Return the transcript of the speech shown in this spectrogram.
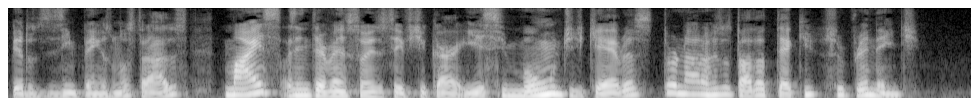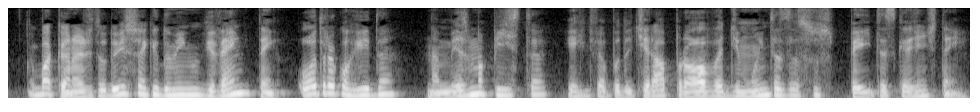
pelos desempenhos mostrados, mas as intervenções do safety car e esse monte de quebras tornaram o resultado até que surpreendente. O bacana de tudo isso é que domingo que vem tem outra corrida na mesma pista e a gente vai poder tirar a prova de muitas das suspeitas que a gente tem.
